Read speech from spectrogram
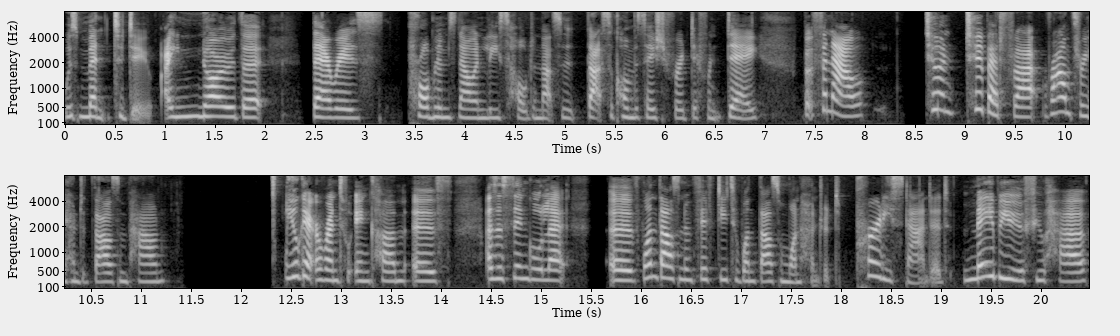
was meant to do. I know that there is problems now in leasehold and that's a that's a conversation for a different day. But for now, two and two bed flat, around three hundred thousand pound. You'll get a rental income of as a single let of one thousand and fifty to one thousand one hundred. Pretty standard. Maybe if you have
